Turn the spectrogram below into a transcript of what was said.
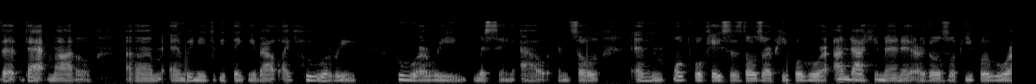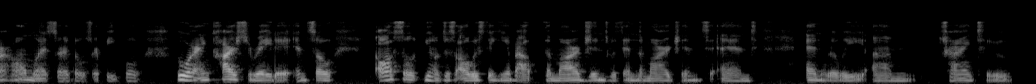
that that model. Um, and we need to be thinking about like who are we who are we missing out? And so, in multiple cases, those are people who are undocumented, or those are people who are homeless, or those are people who are incarcerated. And so, also, you know, just always thinking about the margins within the margins, and and really um, trying to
